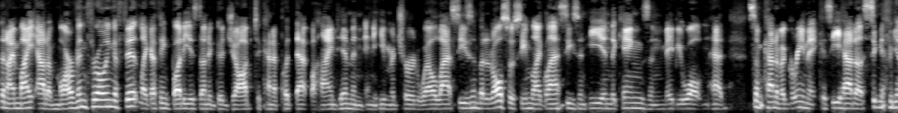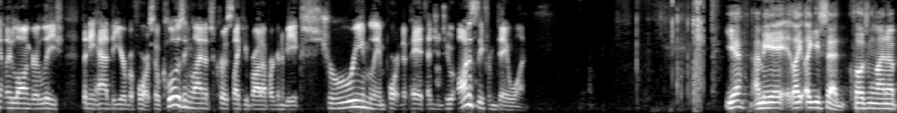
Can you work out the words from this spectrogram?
than I might out of Marvin throwing a fit. Like I think Buddy has done a good job to kind of put that behind him, and, and he matured well last season. But it also seemed like last season he and the Kings and maybe Walton had some kind of agreement because he had a significantly longer leash than he had the year before. So closing lineups, Chris, like you brought up, are going to be extremely important to pay attention to. Honestly, from day one. Yeah, I mean, like like you said, closing lineup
